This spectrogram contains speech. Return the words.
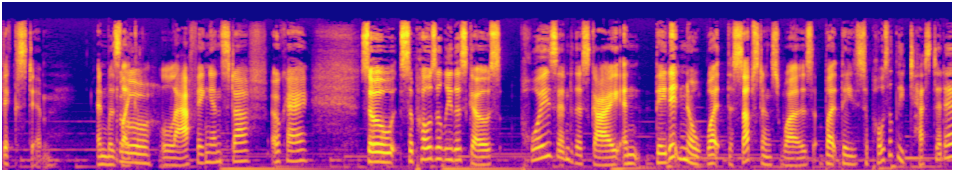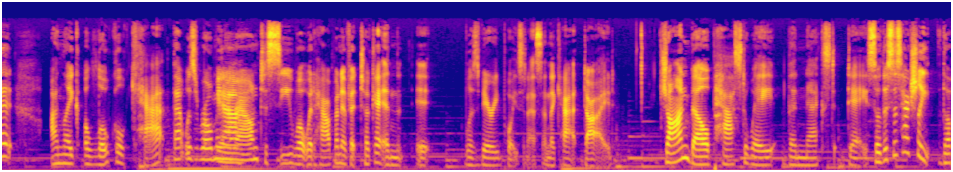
fixed him. And was like Ugh. laughing and stuff. Okay. So supposedly this ghost poisoned this guy, and they didn't know what the substance was, but they supposedly tested it on like a local cat that was roaming Yeah. around to see what would happen if it took it, and it was very poisonous, and the cat died. John Bell passed away the next day. So this is actually the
